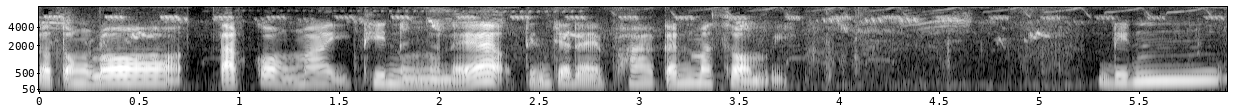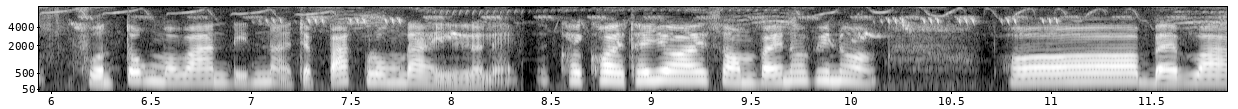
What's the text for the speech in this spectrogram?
ก็ต้องรอตากล้องมาอีกทีหนึ่งแล้วถึงจะได้พากันมาซ่อมอีก ดินฝนตกมาวานดินอาจจะปักลงได้อีกแล้วแหละค่อยๆทยอยซ่อมไปเนาะพี่น้องเพอแบบว่า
